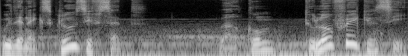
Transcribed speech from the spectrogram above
with an exclusive set. Welcome to Low Frequency.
